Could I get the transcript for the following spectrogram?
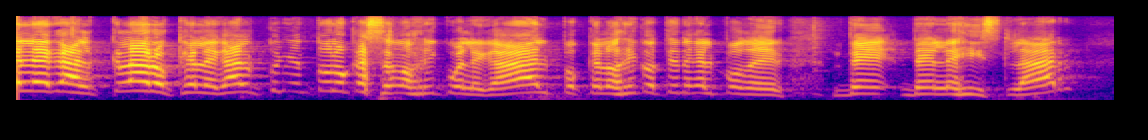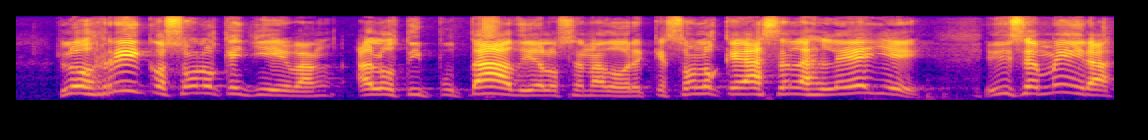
¿Es legal? Claro que es legal. Coño, todo lo que hacen los ricos es legal porque los ricos tienen el poder de, legislar. Los ricos son los que llevan a los diputados y a los senadores, que son los que hacen las leyes. Y dicen, mira,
